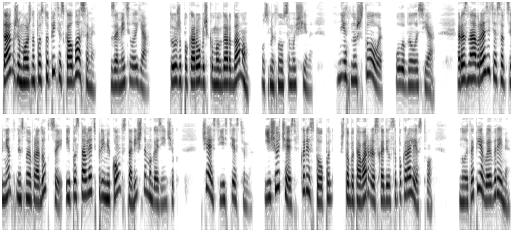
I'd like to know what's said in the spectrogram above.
Также можно поступить и с колбасами, заметила я. Тоже по коробочкам и в дар дамам? усмехнулся мужчина. Нет, ну что вы, — улыбнулась я. «Разнообразить ассортимент мясной продукции и поставлять прямиком в столичный магазинчик. Часть, естественно. Еще часть в Користополь, чтобы товар расходился по королевству. Но это первое время.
